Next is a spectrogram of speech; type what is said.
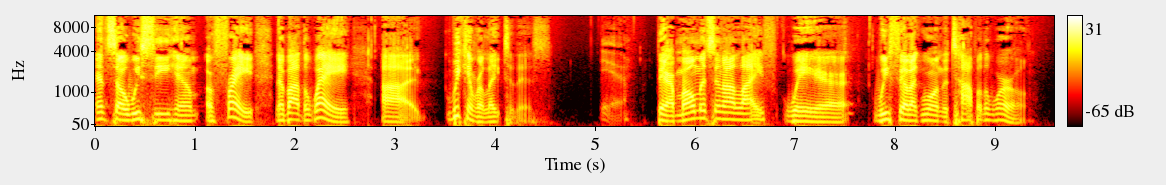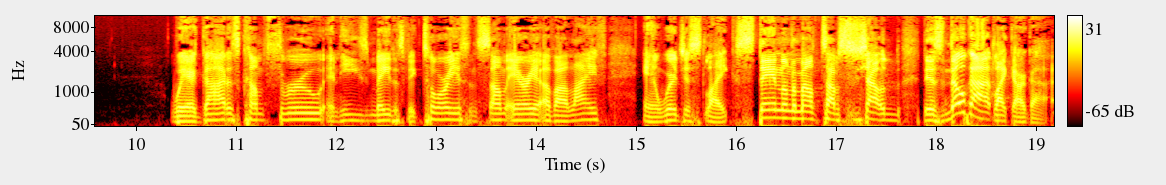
And so we see him afraid. Now, by the way, uh, we can relate to this. Yeah. There are moments in our life where we feel like we're on the top of the world, where God has come through and he's made us victorious in some area of our life. And we're just like standing on the mountaintop shouting, there's no God like our God.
